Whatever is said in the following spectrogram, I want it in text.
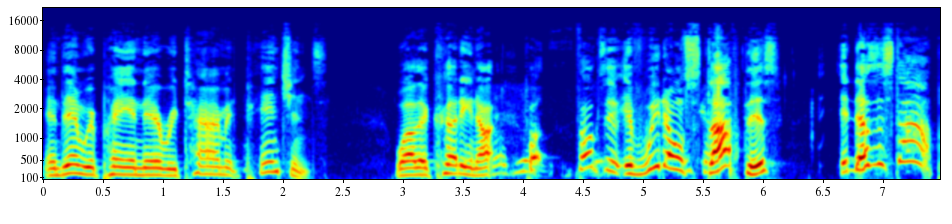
and then we're paying their retirement pensions while they're cutting out. That's it. Fo- folks, if we don't stop this, it doesn't stop.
